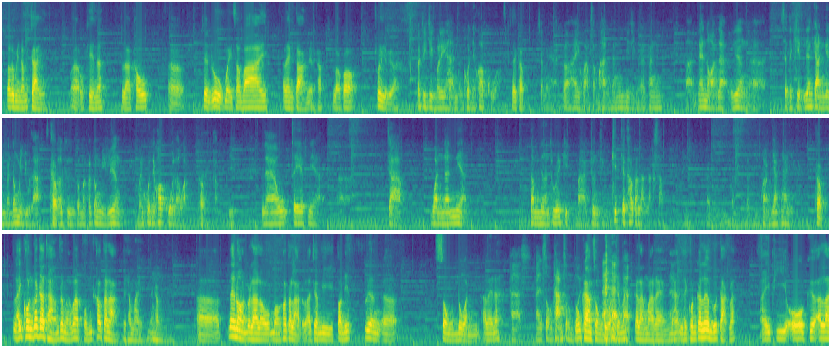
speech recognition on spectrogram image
แล้วก็มีน้ำใจว่าโอเคนะเวลาเขาเอ่อเช่นลูกไม่สบายอะไรต่างๆเนี่ยนะครับ เราก็ช่วยเหลือ ก็จริง ๆ บริหารเหมือนคนในครอบครัวใช่ครับใช่ไหมฮะก็ให้ความสำคัญทั้งจริงๆแล้วทั้งอ่าแน่นอนแหละเรื่องอ่าเศรษฐกิจเรื่องการเงินมันต้องมีอยู่แล้วครับก็คือมันก็ต้องมีเรื่องเหมือนคนในครอบครัวเราอะครับครับพี่แล้วเซฟเนี่ยอ่าจากวันนั้นเนี่ยดำเนินธุรกิจมาจนถึงคิดจะเข้าตลาดหลักทรัพย์พี่มันมันมันมี ความยากง่ายยังไงครับหลายคนก็จะถามเสมอว่าผมเข้าตลาดไปทำไมนะครับเอ่อแน่นอนเวลาเรามองเข้าตลาดอาจจะมีตอนนี้เรื่องเอ่อส่งด่วนอะไรนะอ่าอ่าสงครามส่งสด่วนงครามส่งด่วนใช่ไหมครับกำลังมาแรงนะฮะหลายคนก็เริ่มรู้จักแล้ว IPO คืออะไร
